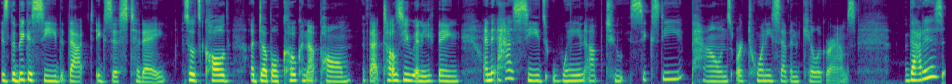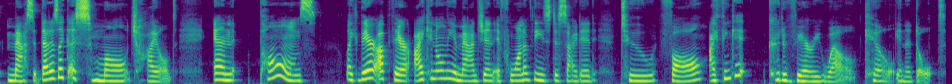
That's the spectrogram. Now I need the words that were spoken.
is the biggest seed that exists today. So it's called a double coconut palm, if that tells you anything. And it has seeds weighing up to 60 pounds or 27 kilograms. That is massive. That is like a small child. And palms, like they're up there. I can only imagine if one of these decided to fall, I think it could very well kill an adult.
